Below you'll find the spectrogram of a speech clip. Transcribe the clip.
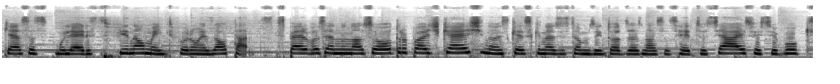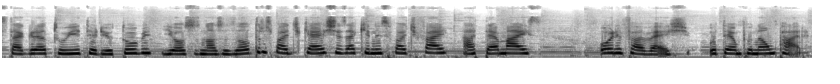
que essas mulheres finalmente foram exaltadas. Espero você no nosso outro podcast. Não esqueça que nós estamos em todas as nossas redes sociais: Facebook, Instagram, Twitter, YouTube e ouça os nossos outros podcasts aqui no Spotify. Até mais! Unifavest, o tempo não para.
